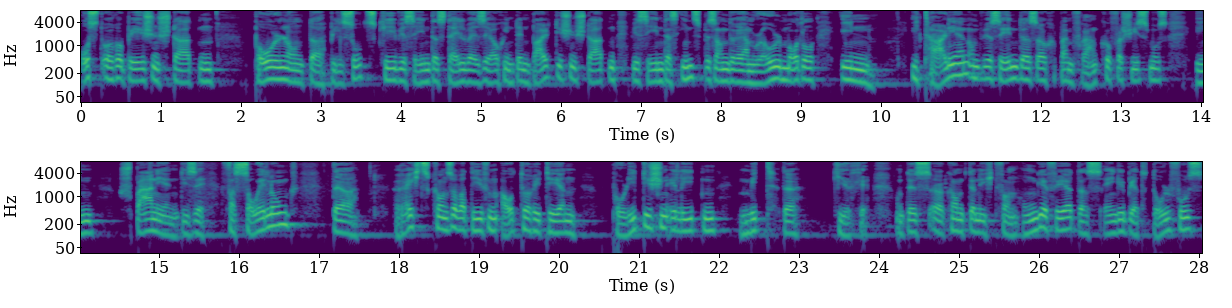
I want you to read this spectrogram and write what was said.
osteuropäischen Staaten Polen unter Pilsudski. Wir sehen das teilweise auch in den baltischen Staaten. Wir sehen das insbesondere am Role Model in Italien und wir sehen das auch beim Frankofaschismus in Spanien. Diese Versäulung der rechtskonservativen, autoritären politischen Eliten mit der Kirche. Und das äh, kommt ja nicht von ungefähr, dass Engelbert Dollfuß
